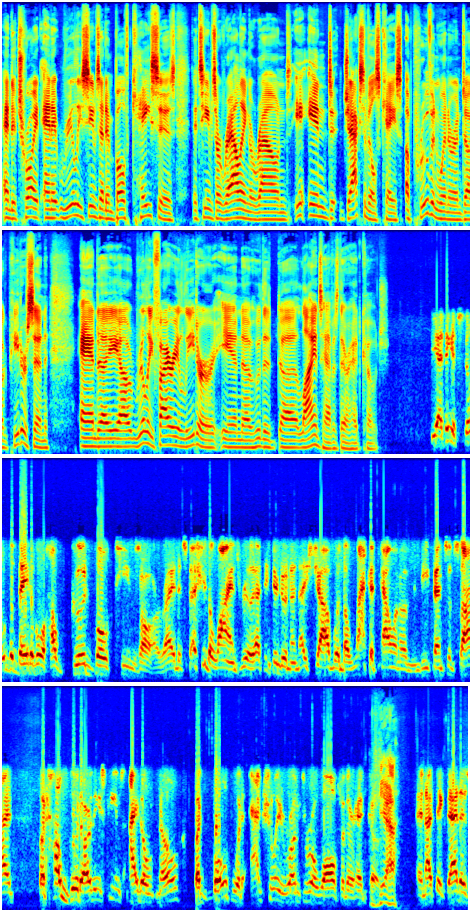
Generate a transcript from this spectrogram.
and Detroit. And it really seems that in both cases, the teams are rallying around, in Jacksonville's case, a proven winner in Doug Pederson and a uh, really fiery leader in uh, who the uh, Lions have as their head coach. Yeah, I think it's still debatable how good both teams are, right? Especially the Lions, really. I think they're doing a nice job with the lack of talent on the defensive side. But how good are these teams? I don't know. But both would actually run through a wall for their head coach. Yeah. And I think that is,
